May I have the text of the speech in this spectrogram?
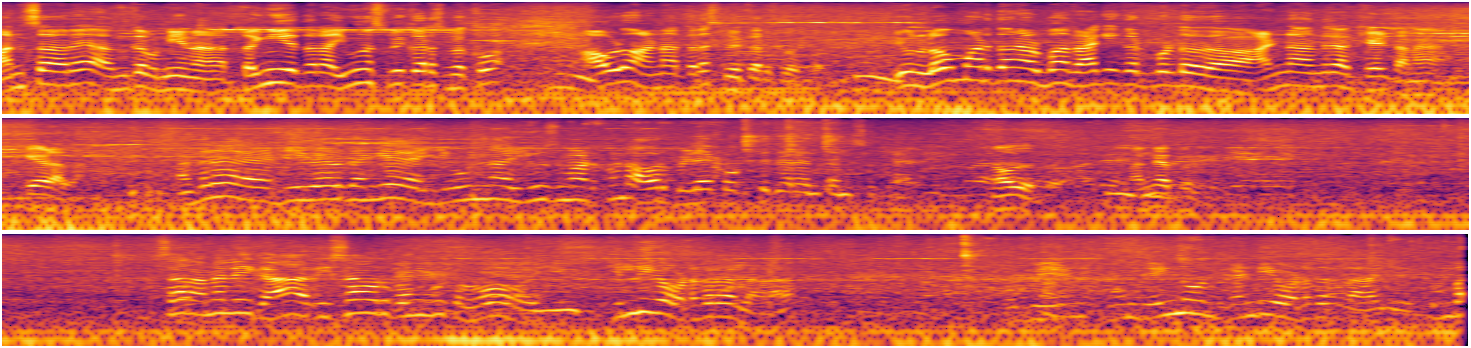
ಮನ್ಸಾರೆ ಅಂದ್ರೆ ನೀನು ತಂಗಿ ಥರ ಇವನು ಸ್ವೀಕರಿಸ್ಬೇಕು ಅವಳು ಅಣ್ಣ ಥರ ಸ್ವೀಕರಿಸ್ಬೇಕು. ಇವ್ನು ಲವ್ ಮಾಡ್ತಾನೆ ಅವ್ಳು ಬಂದು ರಾಖಿ ಕಟ್ಬಿಟ್ಟು ಅಣ್ಣ ಅಂದರೆ ಕೇಳ್ತಾನ? ಕೇಳಲ್ಲ. ಅಂದ್ರೆ ನೀವು ಹೇಳ್ದಂಗೆ ಇವನ್ನ ಯೂಸ್ ಮಾಡ್ಕೊಂಡು ಅವ್ರು ಬೆಳೆಯಕ್ಕೆ ಹೋಗ್ತಿದ್ದಾರೆ ಅಂತ ಅನ್ಸುತ್ತೆ. ಹೌದು. ಹನ್ನೆ ಹಂಡ್ರೆಡ್ ಪರ್ಸೆಂಟ್ ಸರ್ ಆಮೇಲೆ ಈಗ ರಿಸಾ ಅವ್ರು ಬಂದ್ಬಿಟ್ಟು ಈ ಗಿಲ್ಲಿಗೆ ಹೊಡೆದ್ರಲ್ಲ ಒಬ್ಬ ಹೆಣ್ಣು ಒಂದು ಹೆಣ್ಣು ಒಂದು ಗಂಡಿಗೆ ಹೊಡೆದ್ರಲ್ಲ ಈ ತುಂಬ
